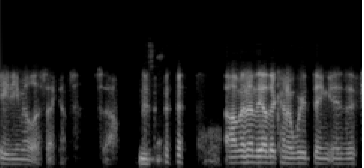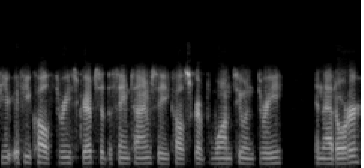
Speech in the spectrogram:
80 milliseconds. So. Um, and then the other kind of weird thing is if you if you call three scripts at the same time, so you call script one, two, and three in that order,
